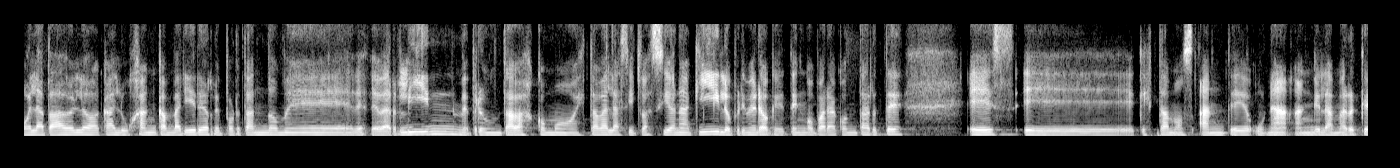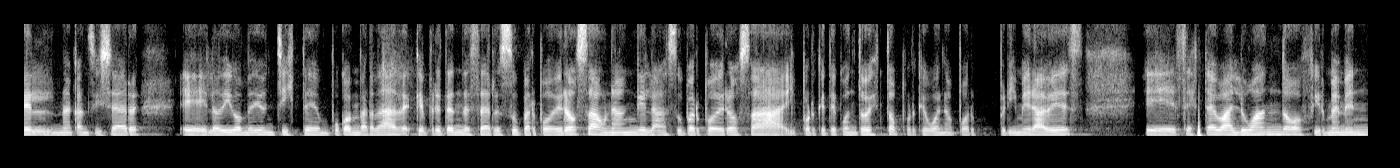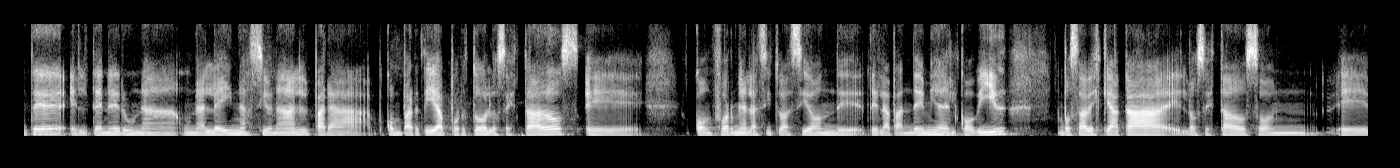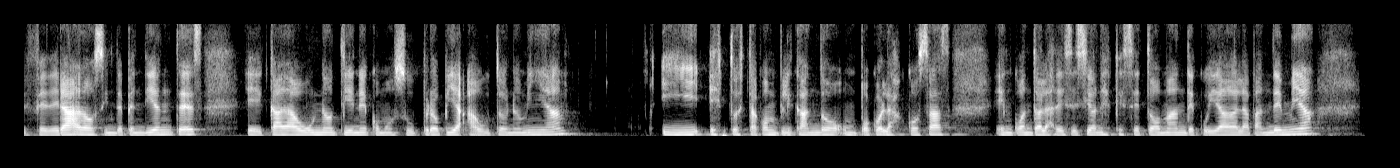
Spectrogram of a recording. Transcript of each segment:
Hola Pablo, acá Luján Cambariere reportándome desde Berlín. Me preguntabas cómo estaba la situación aquí. Lo primero que tengo para contarte es eh, que estamos ante una Angela Merkel, una canciller, eh, lo digo medio en chiste, un poco en verdad, que pretende ser superpoderosa, una Angela superpoderosa. ¿Y por qué te cuento esto? Porque, bueno, por primera vez eh, se está evaluando firmemente el tener una, ley nacional para, compartida por todos los estados eh, conforme a la situación de, la pandemia del COVID. Vos sabés que acá eh, los estados son federados, independientes, cada uno tiene como su propia autonomía y esto está complicando un poco las cosas en cuanto a las decisiones que se toman de cuidado a la pandemia.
